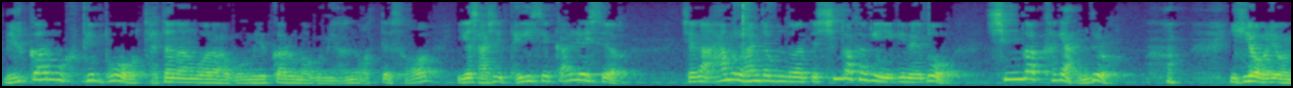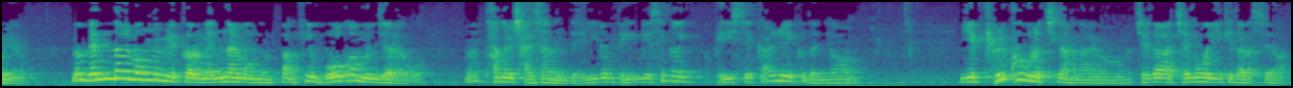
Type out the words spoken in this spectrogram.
밀가루 그게 뭐 대단한 거라고 밀가루 먹으면 어때서 이게 사실 베이스에 깔려 있어요. 제가 아무리 환자분들한테 심각하게 얘기를 해도 심각하게 안 들어. 이게 어려움이에요. 넌 맨날 먹는 밀가루, 맨날 먹는 빵, 그게 뭐가 문제라고. 어? 다들 잘 사는데 이런 베- 이게 생각이 베이스에 깔려 있거든요. 이게 결코 그렇지가 않아요. 제가 제목을 이렇게 달았어요.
